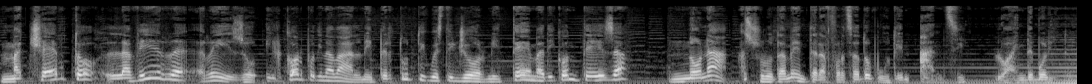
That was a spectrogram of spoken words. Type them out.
Ma certo l'aver reso il corpo di Navalny per tutti questi giorni tema di contesa non ha assolutamente rafforzato Putin, anzi lo ha indebolito.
